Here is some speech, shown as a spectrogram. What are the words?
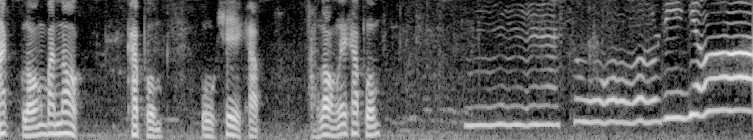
นักร้องบ้านนอก ครับผม โอเคครับอะลองเลยครับผม เมื่อสุริยน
